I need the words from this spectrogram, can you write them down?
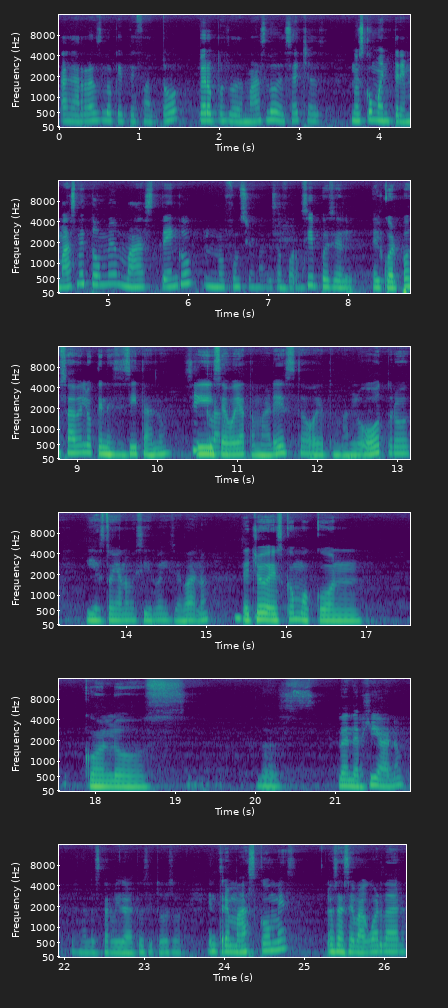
agarras lo que te faltó, pero pues lo demás lo desechas. No es como entre más me tome, más tengo, no funciona de esa forma. Sí, pues el, el cuerpo sabe lo que necesita, ¿no? Sí, y se voy a tomar esto, voy a tomar lo otro, y esto ya no me sirve y se va, ¿no? De hecho, es como con con los, la energía, ¿no? O sea, los carbohidratos y todo eso. Entre más comes, o sea, se va a guardar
